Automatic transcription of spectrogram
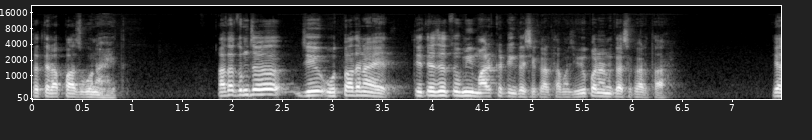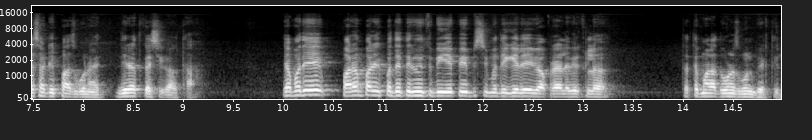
तर त्याला पाच गुण आहेत. आता तुमचं जे उत्पादन आहेत ते त्याचं तुम्ही मार्केटिंग कशी करता? म्हणजे विपणन कसं करता? यासाठी पाच गुण आहेत. निर्यात कशी करता? यामध्ये पारंपरिक पद्धतीने तुम्ही ए पी एम सीमध्ये गेले वापरायला विकलं तर तुम्हाला दोनच गुण भेटतील.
